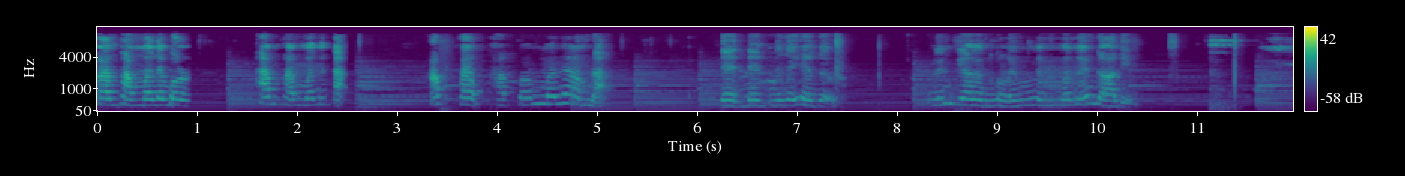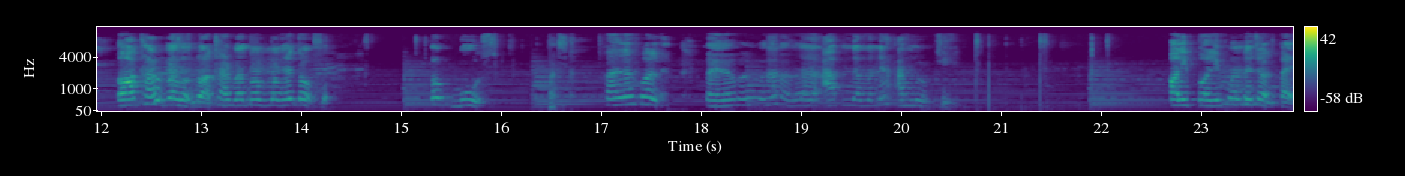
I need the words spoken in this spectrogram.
ফাম মানে বড়। ফাম ফাম মানে হাফ হাফ হাফ মানে আমরা। মানে হেদর মানে দথার মানে দথার মানে মানে তো বুস ফলে ফলে ফলে মানে আমলকি অলিপ অলিপ মানে জলপাই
